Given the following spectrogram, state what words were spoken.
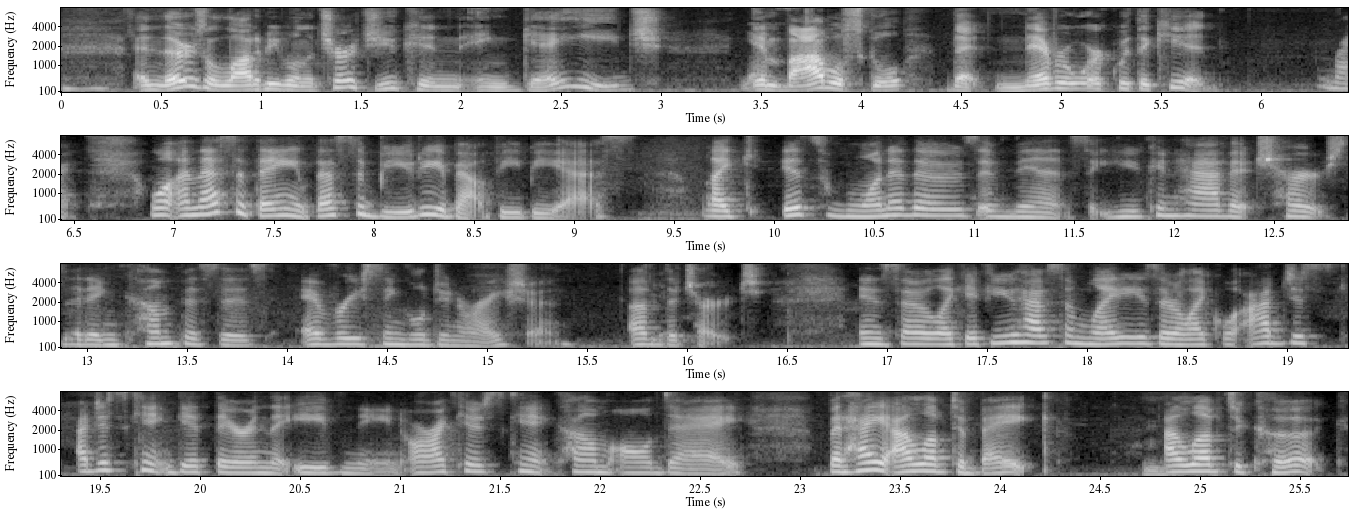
Mm-hmm. And there's a lot of people in the church you can engage in Bible school that never work with a kid. Right. Well, and that's the thing. That's the beauty about VBS. Like it's one of those events that you can have at church that encompasses every single generation of the church. And so like if you have some ladies that are like, "Well, I just I just can't get there in the evening or I just can't come all day." But hey, I love to bake. Hmm. I love to cook.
